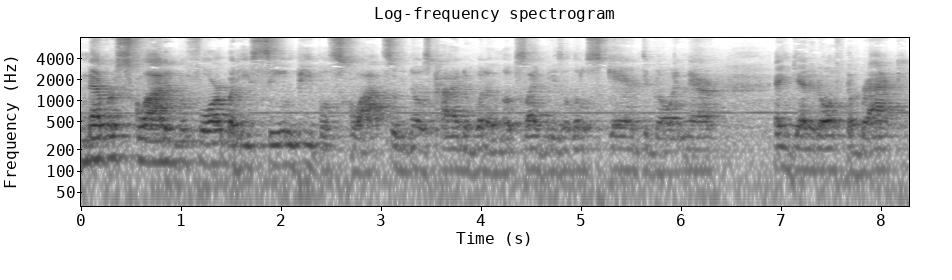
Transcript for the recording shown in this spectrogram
never squatted before, but he's seen people squat, so he knows kind of what it looks like. But he's a little scared to go in there and get it off the rack.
